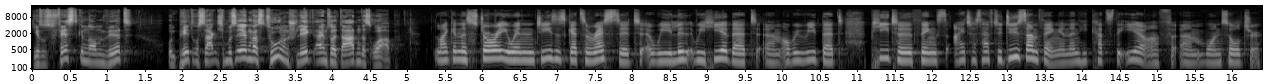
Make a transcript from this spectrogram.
Jesus festgenommen wird und Petrus sagt, ich muss irgendwas tun und schlägt einem Soldaten das Ohr ab. Like in the story when Jesus gets arrested, we li- we hear that um, or we read that Peter thinks, "I just have to do something," and then he cuts the ear off um, one soldier.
